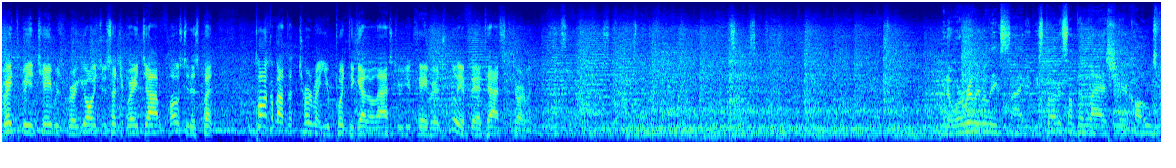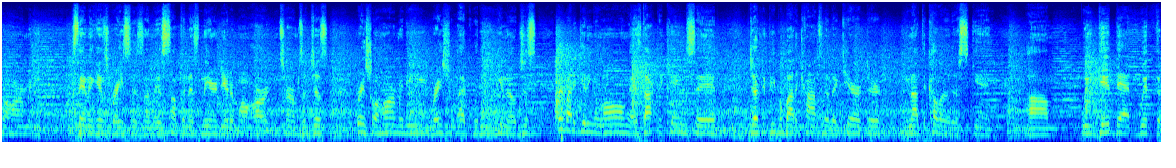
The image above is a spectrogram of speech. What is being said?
Great to be in Chambersburg. You always do such a great job hosting this. But talk about the tournament you put together last year. You came here. It's really a fantastic tournament. You know, we're really, really excited. We started something last year called Hoops for Harmony, standing against racism. It's something that's near and dear to my heart in terms of just racial harmony, racial equity, you know, just everybody getting along. As Dr. King said, judging people by the content of their character, not the color of their skin. Um, we did that with the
